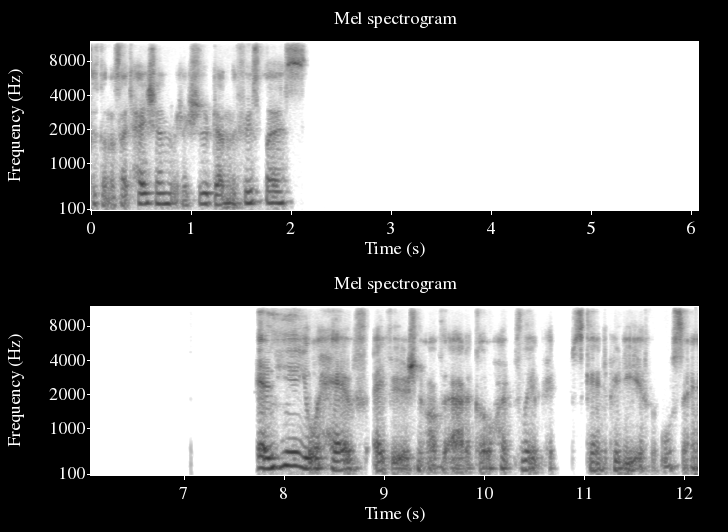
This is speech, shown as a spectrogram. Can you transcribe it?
click on the citation, which I should have done in the first place. And here you'll have a version of the article, hopefully a scanned PDF, see.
